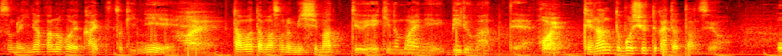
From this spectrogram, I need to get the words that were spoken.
その田舎の方へ帰った時にはい。たまたまその三島っていう駅の前にビルがあってはいテナント募集って書いてあったんですよ。お。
